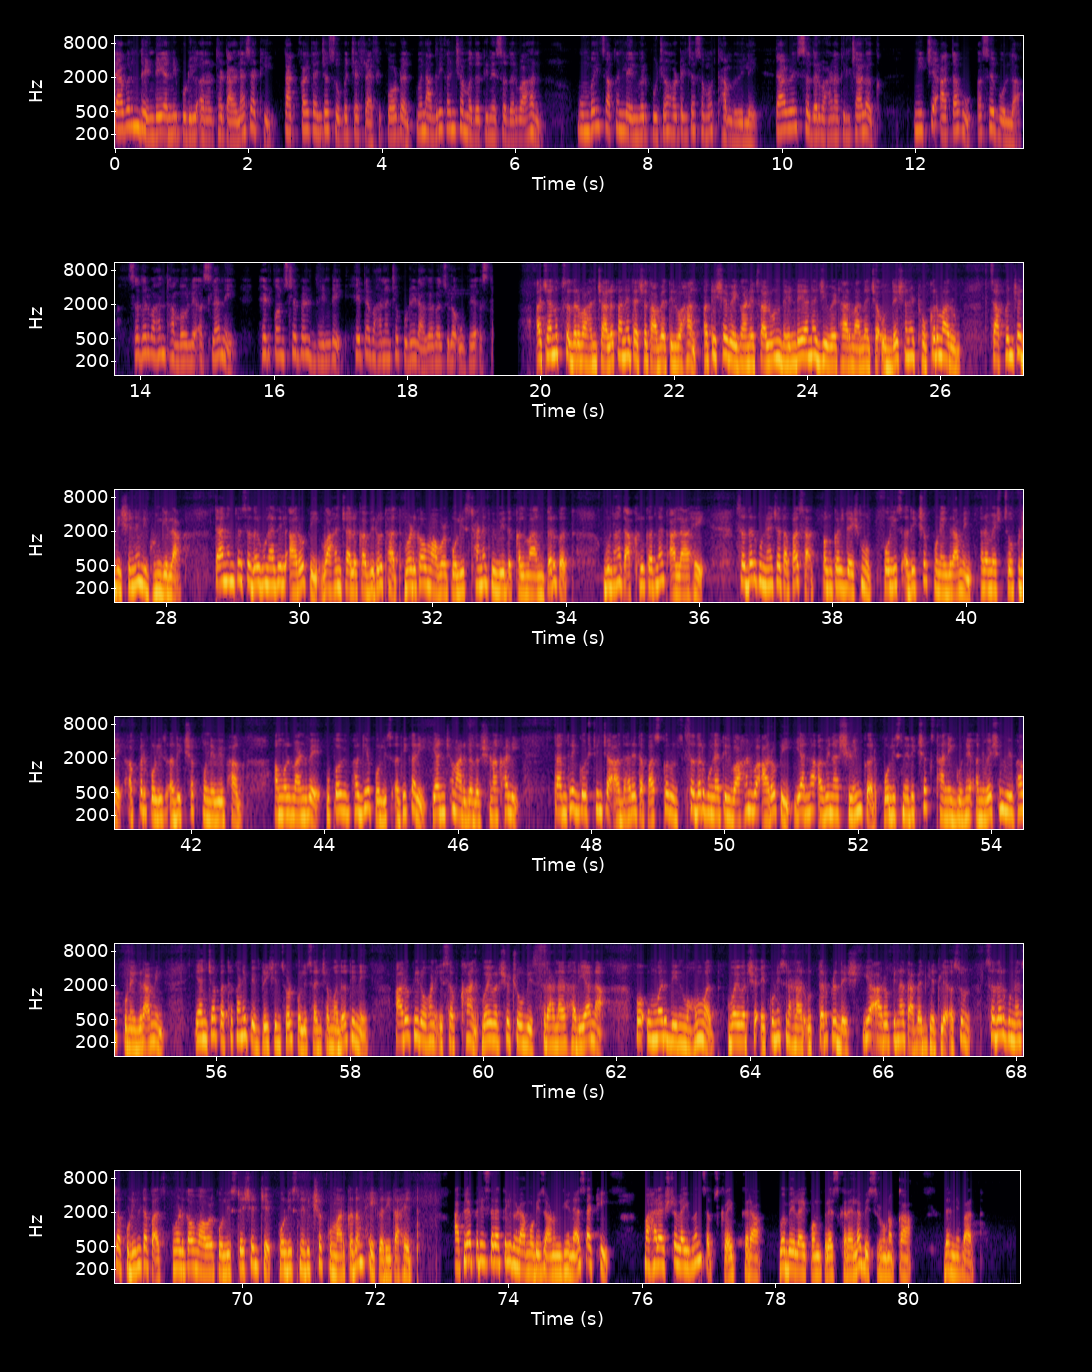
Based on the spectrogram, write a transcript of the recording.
त्यावरून धेंडे यांनी पुढील अनर्थ टाळण्यासाठी तात्काळ त्यांच्या सोबतच्या ट्रॅफिक वॉर्डन व नागरिकांच्या मदतीने सदर वाहन मुंबई चाकण लेनवर पूजा हॉटेलच्या समोर थांबविले. त्यावेळेस सदर वाहनातील चालक नीचे आताहू असे बोलला. सदर वाहन थांबवले असल्याने हेड कॉन्स्टेबल धेंडे हे त्या वाहनाच्या पुढे डाव्या बाजूला उभे असतात अचानक सदर वाहन चालकाने त्याच्या ताब्यातील वाहन अतिशय वेगाने चालवून धेंडे यांना जीवे ठार मारण्याच्या उद्देशाने ठोकर मारून चाकणच्या दिशेने निघून गेला. त्यानंतर सदर गुन्ह्यातील आरोपी वाहन चालकाविरोधात वडगाव मावळ पोलीस ठाण्यात विविध कलमांतर्गत गुन्हा दाखल करण्यात आला आहे. सदर गुन्ह्याच्या तपासात पंकज देशमुख पोलीस अधीक्षक पुणे ग्रामीण रमेश चोपडे अप्पर पोलीस अधीक्षक पुणे विभाग अमोल मांडवे उपविभागीय पोलीस अधिकारी यांच्या मार्गदर्शनाखाली तांत्रिक गोष्टींच्या आधारे तपास करून सदर गुन्ह्यातील वाहन व आरोपी यांना अविनाश शिळीमकर पोलीस निरीक्षक स्थानिक गुन्हे अन्वेषण विभाग पुणे ग्रामीण यांच्या पथकाने पिंपरी चिंचवड पोलिसांच्या मदतीने आरोपी रोहन इसब खान वय वर्ष चोवीस राहणार हरियाणा व उमर दिन मोहम्मद वय वर्ष एकोणीस राहणार उत्तर प्रदेश या आरोपींना ताब्यात घेतले असून सदर गुन्ह्याचा पुढील तपास वडगाव मावळ पोलीस स्टेशनचे पोलीस निरीक्षक कुमार कदम हे करीत आहेत. आपल्या परिसरातील घडामोडी जाणून घेण्यासाठी महाराष्ट्र लाईव्ह सबस्क्राईब करा व बेल आयकॉन प्रेस करायला विसरू नका. धन्यवाद.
